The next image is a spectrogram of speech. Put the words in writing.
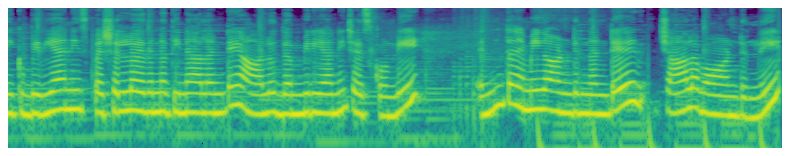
మీకు బిర్యానీ స్పెషల్లో ఏదైనా తినాలంటే ఆలు దమ్ బిర్యానీ చేసుకోండి. ఎంత ఎమ్మిగా ఉంటుందంటే చాలా బాగుంటుంది.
